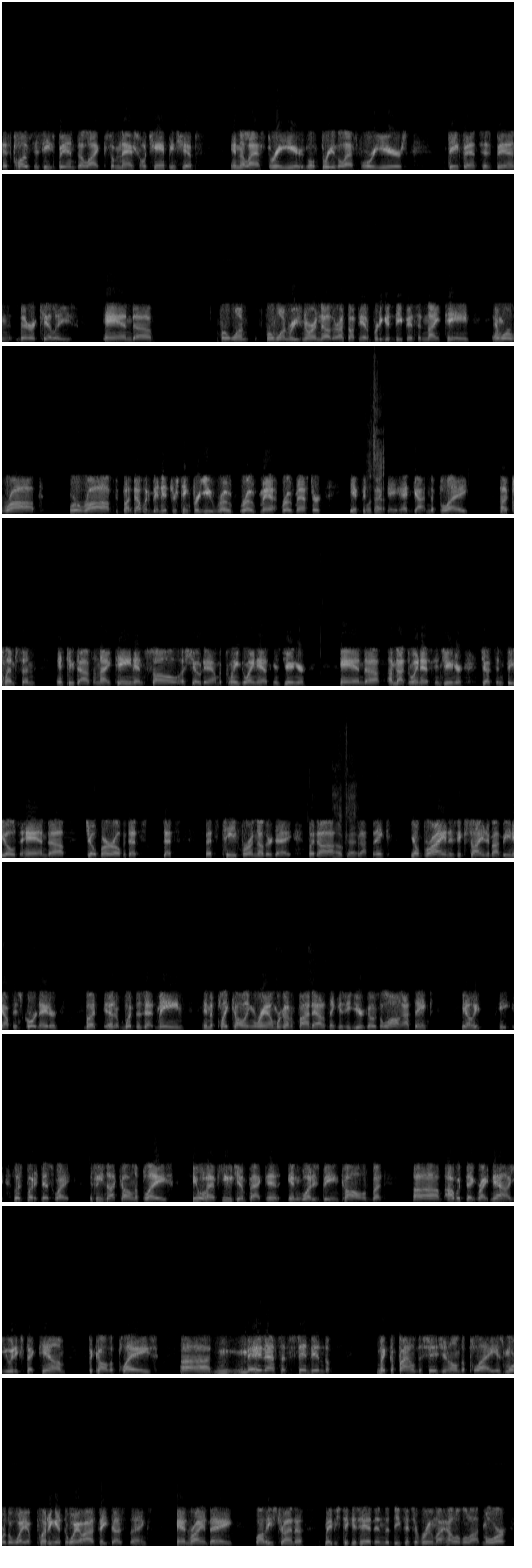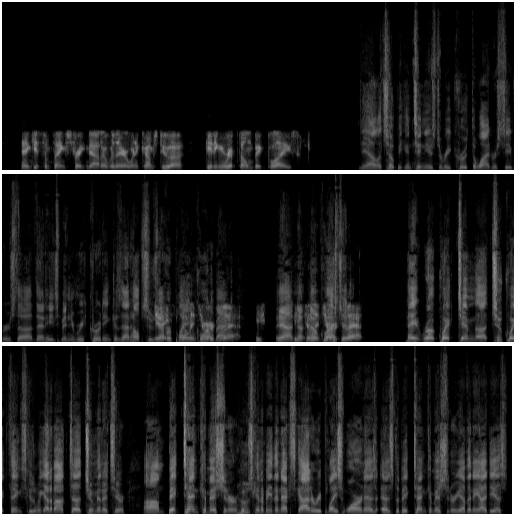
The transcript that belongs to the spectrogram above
as close as he's been to like some national championships in the last three years, well, three of the last four years, defense has been their Achilles, and uh, for one for one reason or another, I thought they had a pretty good defense in 19, and were robbed. Were robbed, but that would have been interesting for you, road road roadmaster, if in What's fact that? they had gotten to play uh, Clemson in 2019 and saw a showdown between Dwayne Haskins Jr. and uh, I'm not Dwayne Haskins Jr. Justin Fields and uh, Joe Burrow, but that's that's that's tea for another day. But uh, Okay. but I think you know Brian is excited about being the offensive coordinator. But it, what does that mean in the play calling realm? We're going to find out. I think as the year goes along. I think you know he, he let's put it this way: if he's not calling the plays, he will have huge impact in, in what is being called. But uh, I would think right now you would expect him to call the plays. Uh, in essence, send in the make the final decision on the play is more the way of putting it, the way Ohio State does things. And Ryan Day, while he's trying to maybe stick his head in the defensive room a hell of a lot more and get some things straightened out over there when it comes to uh, getting ripped on big plays. Yeah, let's hope he continues to recruit the wide receivers uh, that he's been recruiting because that helps who's yeah, ever playing in charge of quarterback. He's, Yeah, he's no, no question. Hey, real quick, Tim, uh, two quick things because we got about uh, two minutes here. Um, Big Ten commissioner, who's going to be the next guy to replace Warren as, as the Big Ten commissioner? You have any ideas?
